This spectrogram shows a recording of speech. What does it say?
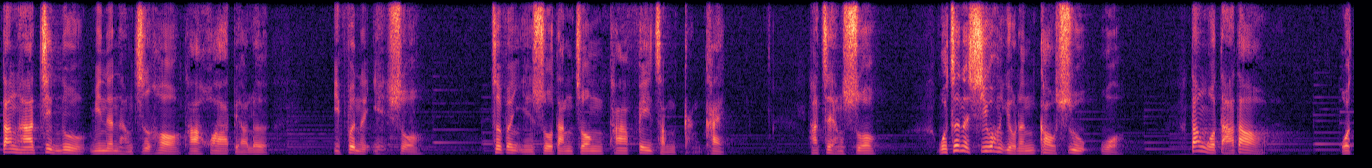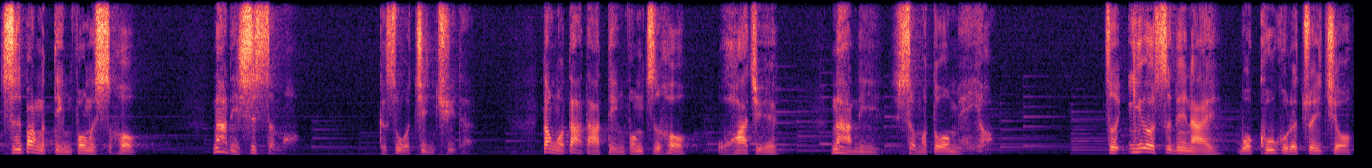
当他进入名人堂之后，他发表了一份的演说。这份演说当中，他非常感慨。他这样说：“我真的希望有人告诉我，当我达到我直棒的顶峰的时候，那里是什么？可是我进去的。当我到达顶峰之后，我发觉那里什么都没有。这一二十年来，我苦苦的追求，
